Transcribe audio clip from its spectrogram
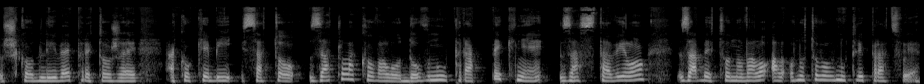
škodlivé, pretože ako keby sa to zatlakovalo dovnútra, pekne zastavilo, zabetonovalo, ale ono to vo vnútri pracuje.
